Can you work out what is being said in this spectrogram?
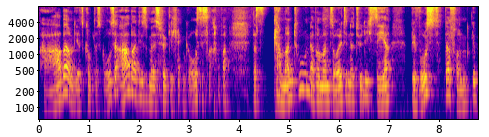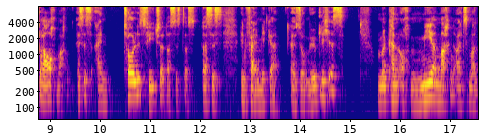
Aber, und jetzt kommt das große Aber, diesmal ist wirklich ein großes Aber, das kann man tun, aber man sollte natürlich sehr bewusst davon Gebrauch machen. Es ist ein tolles Feature, dass es, das, dass es in FileMaker äh, so möglich ist. Und man kann auch mehr machen, als man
